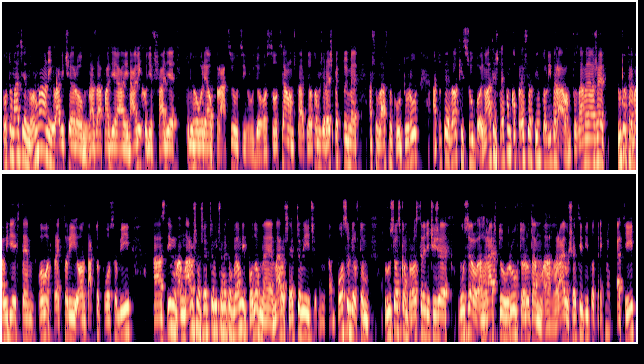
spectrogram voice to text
potom máte normálnych hlavičiarov na západe aj na východe všade, ktorí hovoria o pracujúcich ľuďoch, o sociálnom štáte, o tom, že rešpektujme našu vlastnú kultúru a toto je veľký súboj. No a ten Štefanko prešiel týmto liberálom. To znamená, že tuto treba vidieť ten dôvod, pre ktorý on takto pôsobí a s tým Marošom Ševčovičom je to veľmi podobné. Maroš Ševčovič pôsobil v tom bruselskom prostredí, čiže musel hrať tú hru, ktorú tam hrajú všetci títo technokrati,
